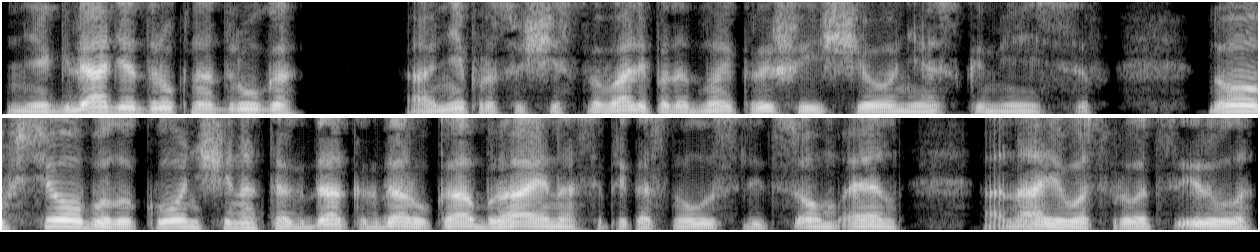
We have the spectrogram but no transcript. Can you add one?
не глядя друг на друга, они просуществовали под одной крышей еще несколько месяцев. Но все было кончено тогда, когда рука Брайана соприкоснулась с лицом Энн. Она его спровоцировала,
